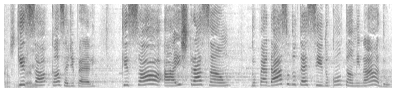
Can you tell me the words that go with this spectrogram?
Câncer de que pele. só câncer de pele, que só a extração do pedaço do tecido contaminado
